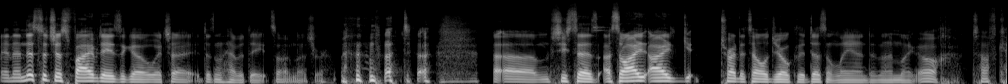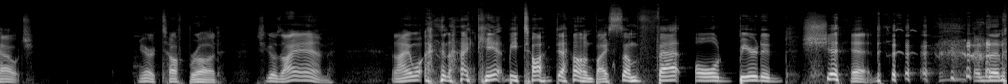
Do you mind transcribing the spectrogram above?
And then this was just five days ago, which uh, it doesn't have a date, so I'm not sure. but uh, um, she says, uh, so I I get, try to tell a joke that doesn't land, and I'm like, oh, tough couch. You're a tough broad. She goes, I am, and I and I can't be talked down by some fat old bearded shithead. and then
